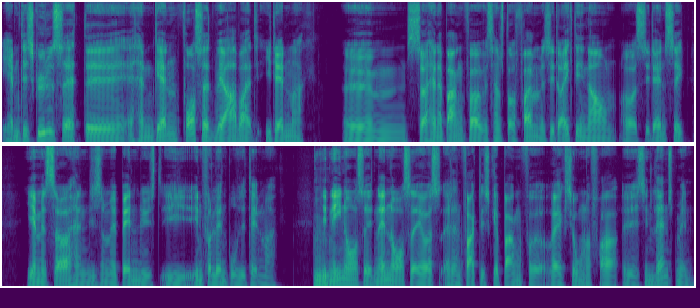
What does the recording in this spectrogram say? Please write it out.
Jamen det skyldes, at, øh, at han gerne fortsat vil arbejde i Danmark. Øhm, så han er bange for, at hvis han står frem med sit rigtige navn og sit ansigt, jamen så er han ligesom bandlyst i, inden for landbruget i Danmark. Mm. Det er den ene årsag. Den anden årsag er også, at han faktisk er bange for reaktioner fra øh, sine landsmænd,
